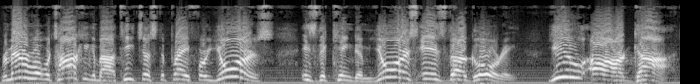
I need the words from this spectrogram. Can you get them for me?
Remember what we're talking about. Teach us to pray. For yours is the kingdom, yours is the glory. You are God.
